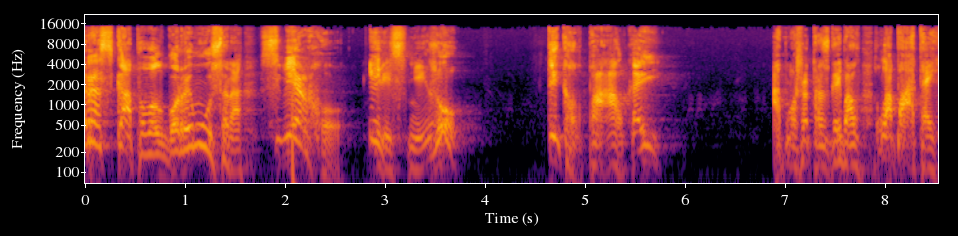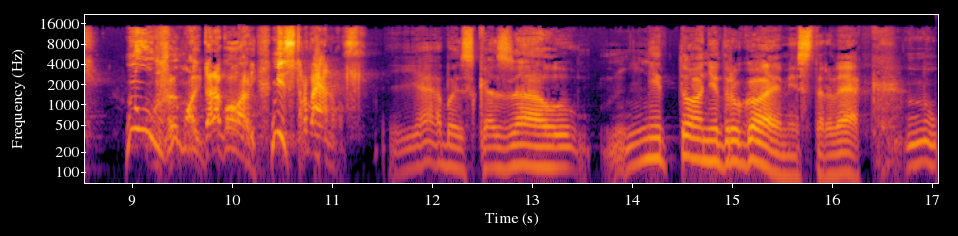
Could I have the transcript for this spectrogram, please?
Раскапывал горы мусора сверху или снизу, тыкал палкой, а может, разгребал лопатой. Ну же, мой дорогой, мистер Венус! Я бы сказал, ни то, ни другое, мистер Век. Ну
